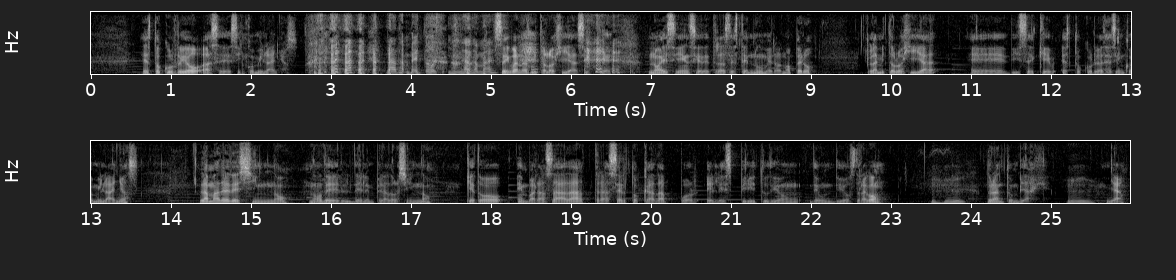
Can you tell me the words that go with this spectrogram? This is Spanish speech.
Esto ocurrió hace 5.000 años. Nada menos y nada más. Sí, bueno, es mitología, así que no hay ciencia detrás de este número, ¿no? Pero la mitología eh, dice que esto ocurrió hace 5.000 años. La madre de Shinno, ¿no? Ujú. del, del emperador Shinno, quedó embarazada tras ser tocada por el espíritu de un, de un dios dragón durante un viaje, Mm. ¿ya?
